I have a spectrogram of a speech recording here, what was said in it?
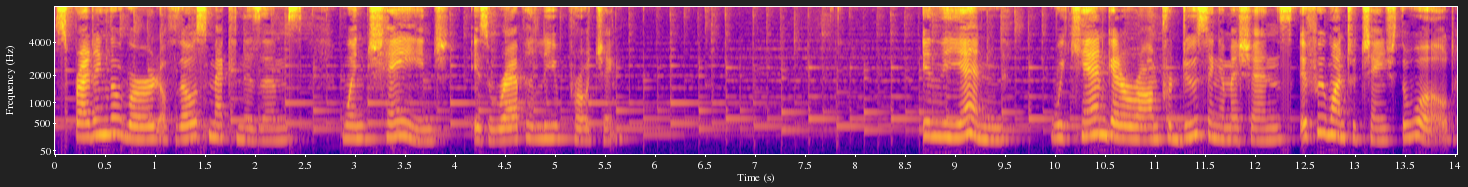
spreading the word of those mechanisms when change is rapidly approaching. In the end, we can get around producing emissions if we want to change the world.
